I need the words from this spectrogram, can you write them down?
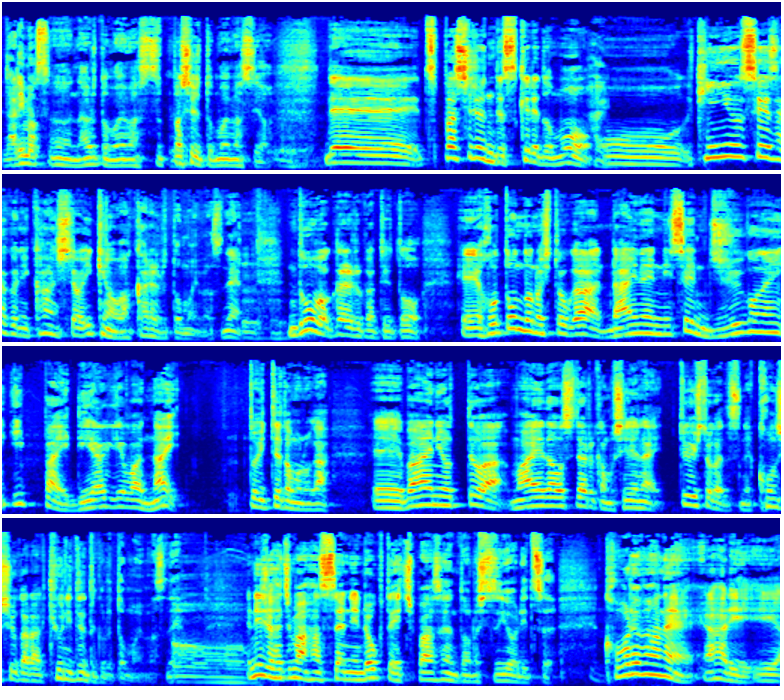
なります。うん、なると思います。突っ走ると思いますよ。うん、で、突っ走るんですけれども、はい、お金融政策に関しては意見は分かれると思いますね。うん、どう分かれるかというと、えー、ほとんどの人が来年2015年いっぱい利上げはないと言ってたものが、えー、場合によっては前倒しであるかもしれないという人がですね、今週から急に出てくると思いますね。28万8000人6.1%の失業率。これはね、やはり明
